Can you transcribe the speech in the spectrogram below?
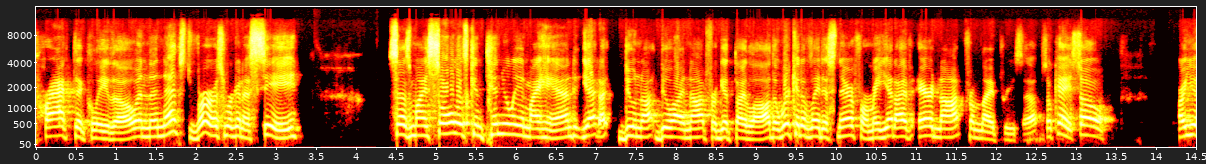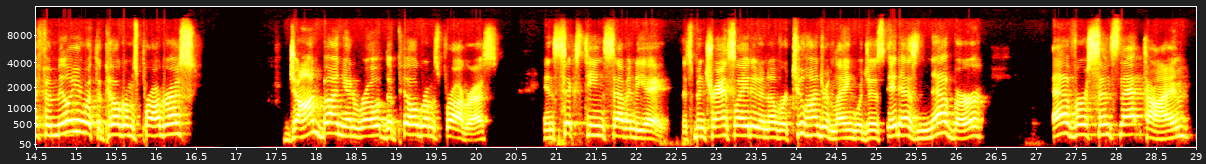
practically, though? In the next verse, we're going to see says, My soul is continually in my hand, yet do not do I not forget thy law. The wicked have laid a snare for me, yet I've erred not from thy precepts. Okay, so are you familiar with the Pilgrim's Progress? John Bunyan wrote the Pilgrim's Progress in 1678. It's been translated in over 200 languages. It has never, ever since that time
